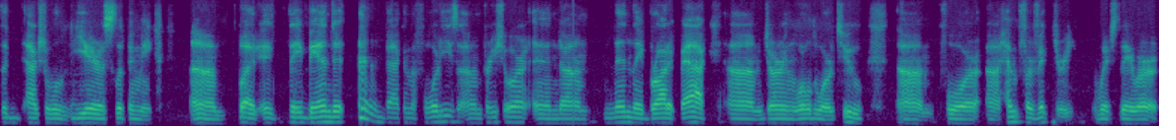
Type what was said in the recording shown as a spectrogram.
the the actual year is slipping me. Um, but it, they banned it back in the 40s, I'm pretty sure, and um, then they brought it back um, during World War II um, for uh, hemp for victory, which they were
